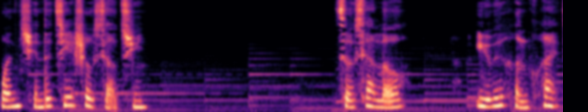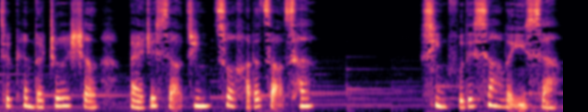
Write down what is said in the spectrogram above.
完全的接受小军。走下楼，雨薇很快就看到桌上摆着小军做好的早餐，幸福的笑了一下。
